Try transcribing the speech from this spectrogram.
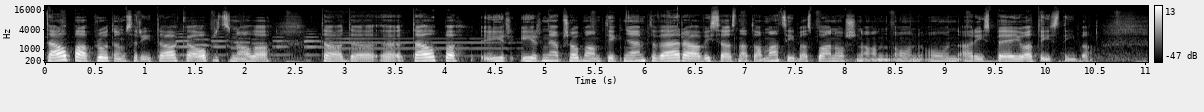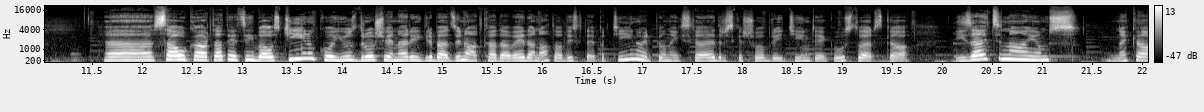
telpā, protams, arī tā kā operacionālā tāda uh, telpa ir, ir neapšaubām tiek ņemta vērā visās NATO mācībās, plānošanā un, un, un arī spēju attīstībā. Uh, savukārt, attiecībā uz Ķīnu, ko jūs droši vien arī gribētu zināt, kādā veidā NATO diskutē par Ķīnu, ir pilnīgi skaidrs, ka šobrīd Ķīna tiek uztvērts kā izaicinājums, nekā,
